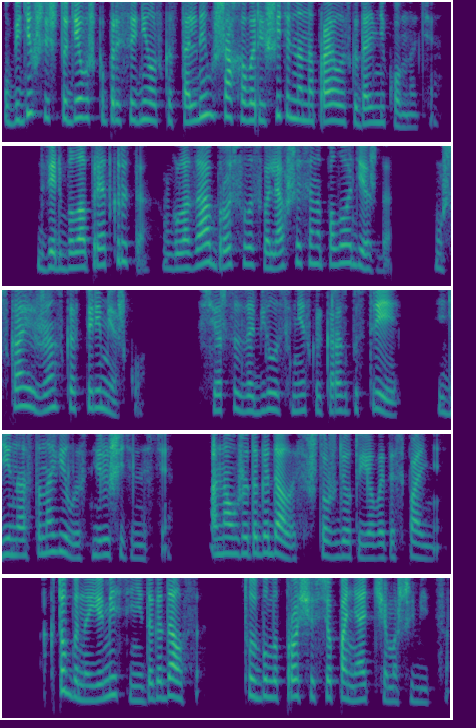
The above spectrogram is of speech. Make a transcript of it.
Убедившись, что девушка присоединилась к остальным, Шахова решительно направилась к дальней комнате. Дверь была приоткрыта, в глаза бросилась валявшаяся на полу одежда, мужская и женская вперемешку. Сердце забилось в несколько раз быстрее, и Дина остановилась в нерешительности. Она уже догадалась, что ждет ее в этой спальне. А кто бы на ее месте не догадался? Тут было проще все понять, чем ошибиться.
